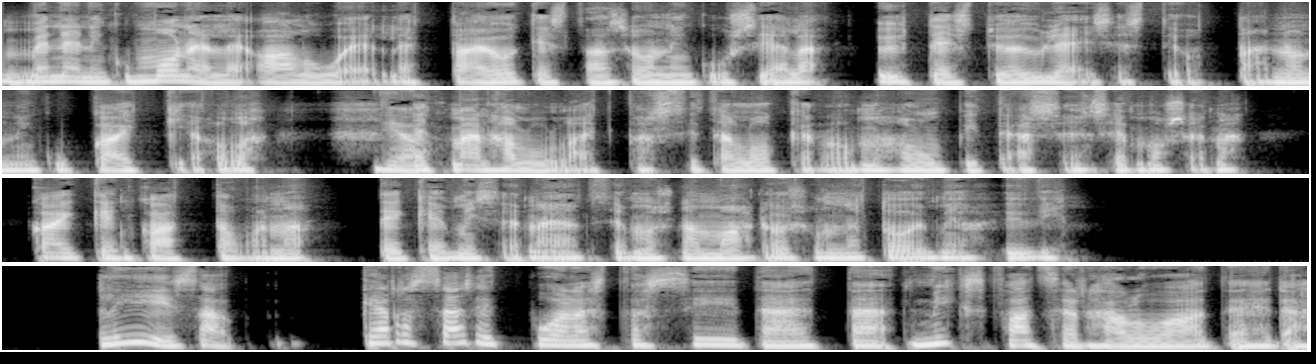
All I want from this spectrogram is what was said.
menee niin kuin monelle alueelle. Tai oikeastaan se on niin kuin siellä yhteistyö yleisesti ottaen on niin kuin kaikkialla. Että mä en halua laittaa sitä lokeroon. Mä haluan pitää sen semmoisena kaiken kattavana tekemisenä ja semmoisena mahdollisuudena toimia hyvin. Liisa, kerro sä sit puolesta siitä, että miksi Fatser haluaa tehdä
